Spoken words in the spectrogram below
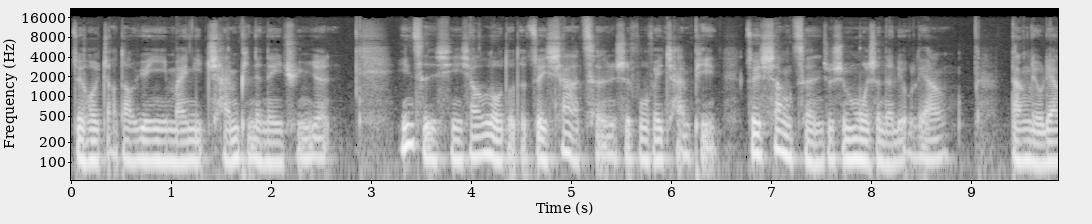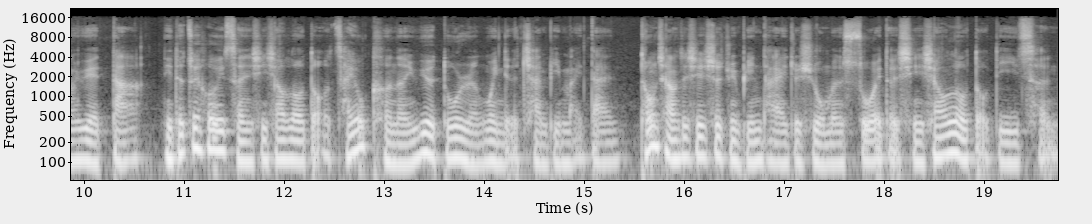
最后找到愿意买你产品的那一群人。因此，行销漏斗的最下层是付费产品，最上层就是陌生的流量。当流量越大，你的最后一层行销漏斗才有可能越多人为你的产品买单。通常这些社群平台就是我们所谓的行销漏斗第一层，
